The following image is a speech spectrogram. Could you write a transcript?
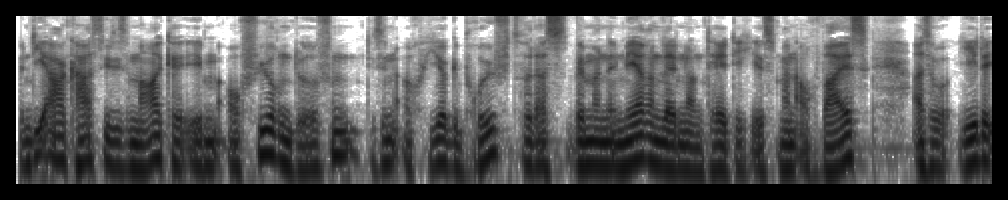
Wenn die AHKs, die diese Marke eben auch führen dürfen, die sind auch hier geprüft, sodass, wenn man in mehreren Ländern tätig ist, man auch weiß, also jede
